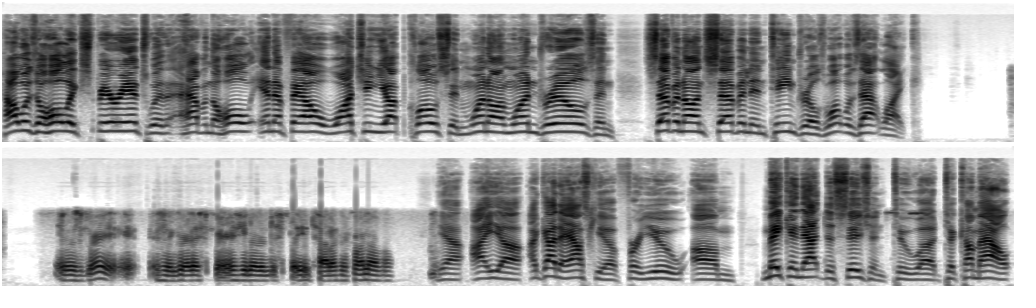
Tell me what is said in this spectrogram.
how was the whole experience with having the whole NFL watching you up close in one-on-one drills and seven-on-seven and team drills? What was that like? It was great. It's a great experience, you know, to display your talent in front of them. Yeah, I uh, I got to ask you for you um, making that decision to uh, to come out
